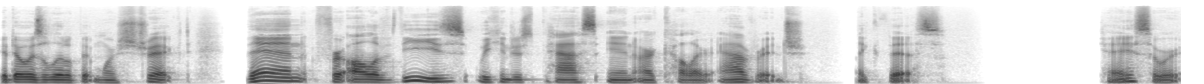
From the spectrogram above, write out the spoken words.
Godot is a little bit more strict. Then for all of these, we can just pass in our color average like this. Okay, so we're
